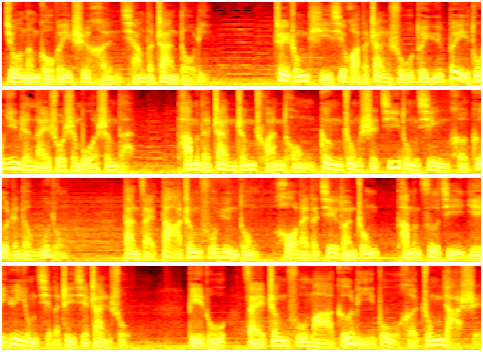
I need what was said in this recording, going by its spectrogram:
就能够维持很强的战斗力。这种体系化的战术对于贝都因人来说是陌生的，他们的战争传统更重视机动性和个人的武勇。但在大征服运动后来的阶段中，他们自己也运用起了这些战术。比如，在征服马格里布和中亚时，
